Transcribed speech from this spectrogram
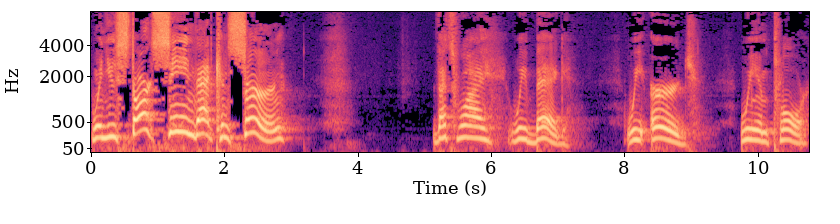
when you start seeing that concern, that's why we beg, we urge, we implore.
